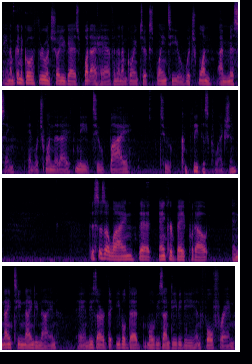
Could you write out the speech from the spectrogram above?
And I'm going to go through and show you guys what I have, and then I'm going to explain to you which one I'm missing and which one that I need to buy to complete this collection. This is a line that Anchor Bay put out in 1999, and these are the Evil Dead movies on DVD in full frame.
